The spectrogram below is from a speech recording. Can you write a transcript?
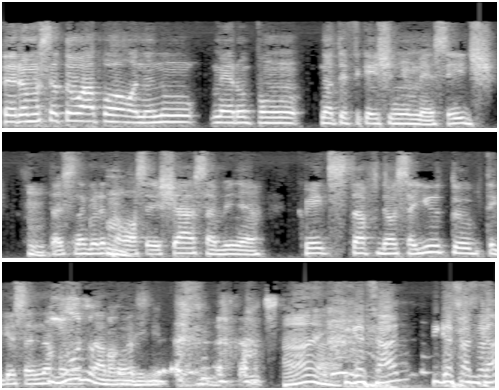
Pero mas natuwa po ako nun nung meron pong notification yung message. Tapos nagulat ako kasi siya, sabi niya, great stuff daw sa YouTube, tigasan ako. Yun ang mga. Ay. Tigasan? Tigasan ka?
